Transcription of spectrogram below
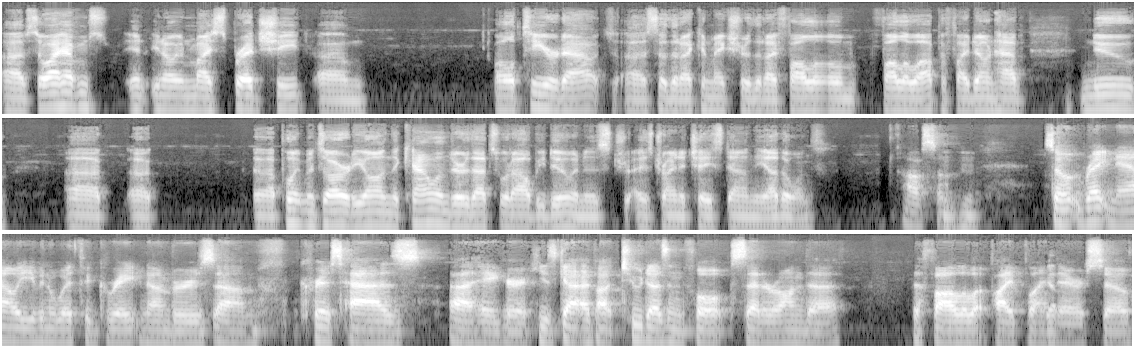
uh, so i have them in, you know in my spreadsheet um, all tiered out uh, so that i can make sure that i follow follow up if i don't have new uh, uh, appointments already on the calendar that's what i'll be doing is, is trying to chase down the other ones Awesome. Mm-hmm. So right now, even with the great numbers, um, Chris has uh, Hager. He's got about two dozen folks that are on the the follow up pipeline yep. there. So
